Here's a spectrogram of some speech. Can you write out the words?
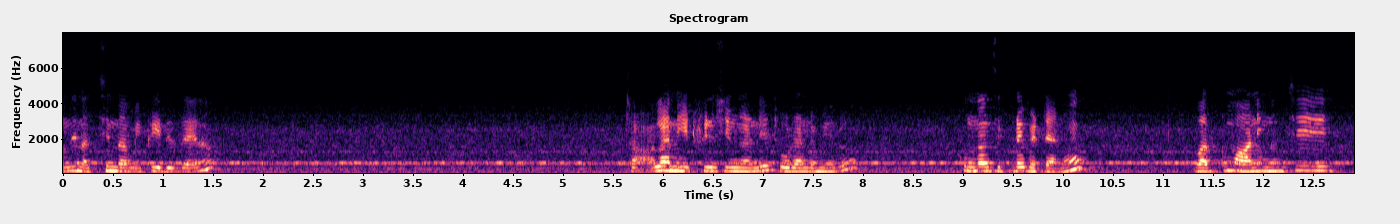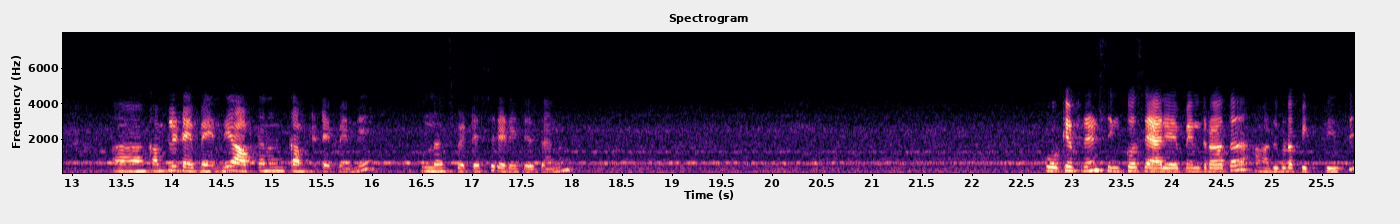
ఉంది? నచ్చిందా మీకు ఈ డిజైన్ చాలా నీట్ ఫినిషింగ్ అండి చూడండి మీరు. కుందన్స్ ఇప్పుడే పెట్టాను. వర్క్ మార్నింగ్ నుంచి కంప్లీట్ అయిపోయింది ఆఫ్టర్నూన్ కంప్లీట్ అయిపోయింది. కుందన్స్ పెట్టేసి రెడీ చేశాను. ఓకే ఫ్రెండ్స్ ఇంకో శారీ అయిపోయిన తర్వాత అది కూడా పిక్ తీసి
